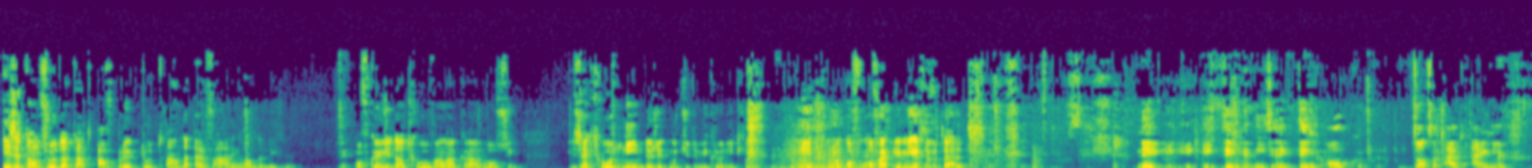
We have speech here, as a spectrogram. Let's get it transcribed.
Is het dan zo dat dat afbreuk doet aan de ervaring van de liefde? Nee. Of kun je dat gewoon van elkaar loszien? Je zegt gewoon nee, dus ik moet je de micro niet geven. Nee? Of, of heb je meer te vertellen? Nee, ik, ik, ik denk het niet. En ik denk ook dat er uiteindelijk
